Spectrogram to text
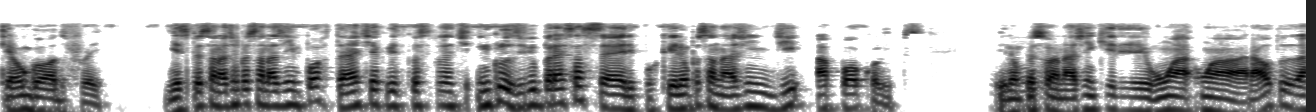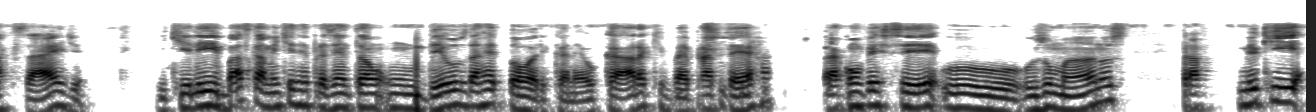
Que é o Godfrey. E esse personagem é um personagem importante, acredito que é importante, inclusive para essa série, porque ele é um personagem de Apocalipse. Ele é um uhum. personagem que ele é um, um arauto do Darkseid e que ele basicamente ele representa um deus da retórica, né? O cara que vai para a Terra para convencer o, os humanos, para meio que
